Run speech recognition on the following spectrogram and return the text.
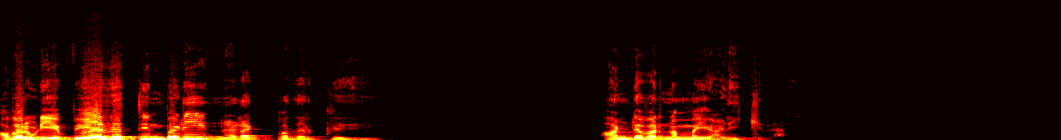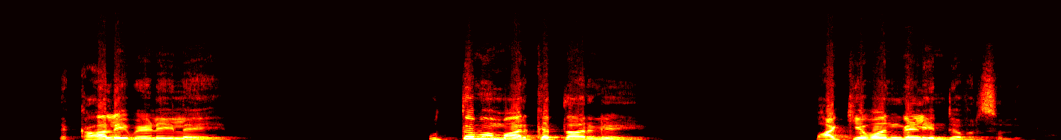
அவருடைய வேதத்தின்படி நடப்பதற்கு ஆண்டவர் நம்மை அழைக்கிறார். இந்த காலை வேளையிலே உத்தம மார்க்கத்தார்கள் பாக்கியவான்கள் என்று அவர் சொல்லுகிறார்.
